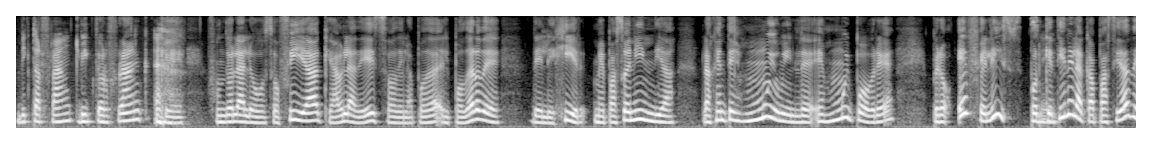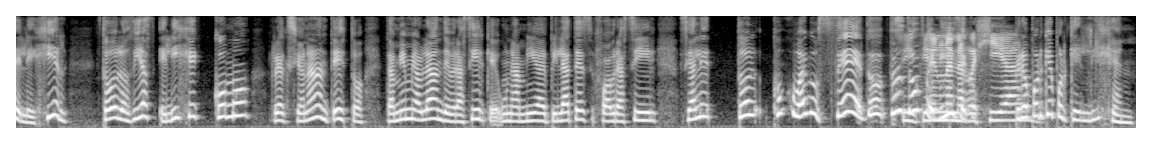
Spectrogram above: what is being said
Víctor Frank. Víctor Frank, que fundó la logosofía, que habla de eso, del poder, el poder de, de elegir. Me pasó en India, la gente es muy humilde, es muy pobre, pero es feliz porque tiene la capacidad de elegir. Todos los días elige cómo reaccionar ante esto. También me hablaban de Brasil, que una amiga de Pilates fue a Brasil. Se ale todo, ¿cómo va usted? Todo, todo, sí, tienen una energía. ¿Pero por qué? Porque eligen.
